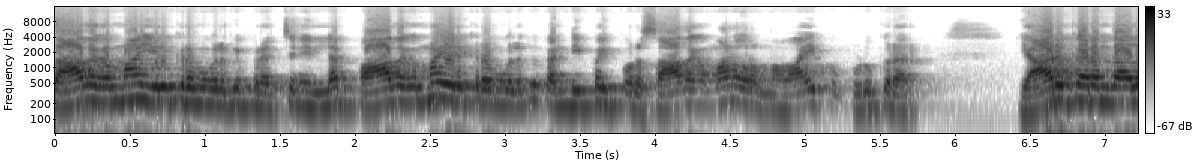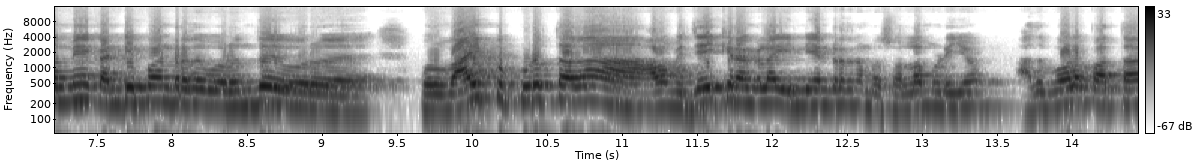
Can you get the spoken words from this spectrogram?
சாதகமாக இருக்கிறவங்களுக்கு பிரச்சனை இல்லை. பாதகமாக இருக்கிறவங்களுக்கு கண்டிப்பாக இப்போ ஒரு சாதகமான ஒரு வாய்ப்பு கொடுக்குறாரு. யாருக்காக இருந்தாலுமே கண்டிப்பான்றது ஒரு வந்து ஒரு ஒரு வாய்ப்பு கொடுத்தா தான் அவங்க ஜெயிக்கிறாங்களா இல்லையன்றது நம்ம சொல்ல முடியும். அதுபோல் பார்த்தா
